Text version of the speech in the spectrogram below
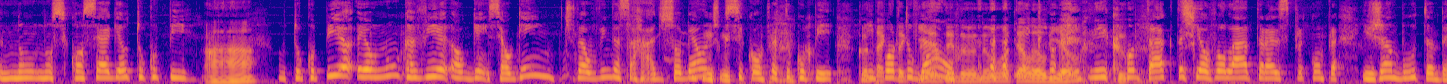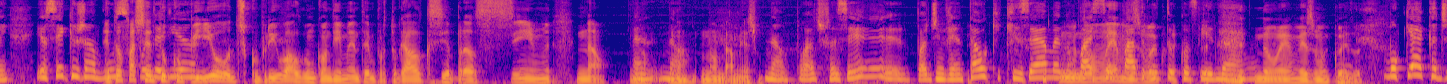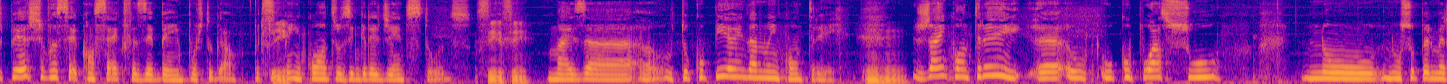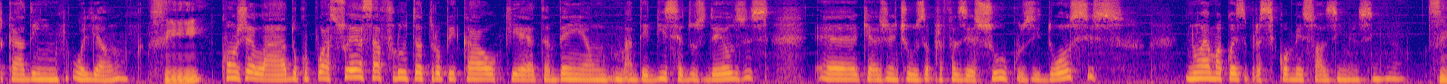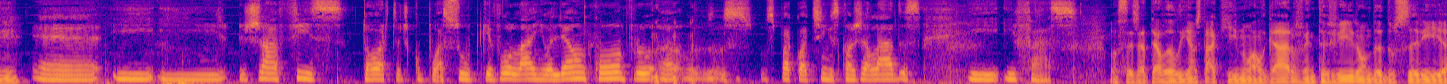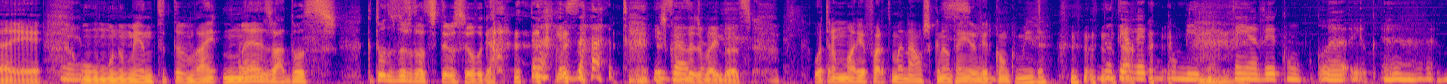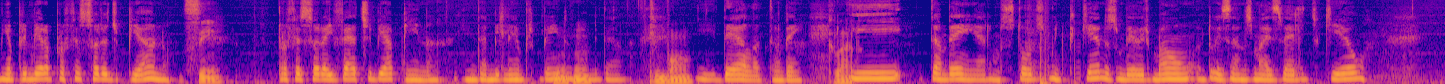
não, não se consegue é o tucupi. Ah, O tucupi, eu nunca vi alguém. Se alguém estiver ouvindo essa rádio, souber onde que se compra tucupi em Portugal, aqui no- no Hotel me, Leão. me contacta que eu vou lá atrás para comprar. E jambu também. Eu sei que o jambu então faz poderia... tucupi ou descobriu algum condimento em Portugal que se aproxime? Não, não, É, não. não, não dá mesmo. Não, pode fazer, pode inventar o que quiser, mas não, vai é ser mesma no tucupi, não. Não é a mesma coisa. Moqueca de peixe você consegue fazer bem em Portugal, porque Sim. encontra os ingredientes todos. Sim, sim. Mas a- a- o tucupi eu ainda não encontrei. Uhum. Já encontrei eh, o, o cupuaçu no, no supermercado em Olhão, Sim. Congelado. Cupuaçu é essa fruta tropical que é também é um- uma delícia dos deuses, eh, que a gente usa para fazer sucos e doces. Não é uma coisa para se comer sozinho assim, não. Sim. É, e, e já fiz torta de cupuaçu, porque vou lá em Olhão, compro ah, os, os pacotinhos congelados e, e faço. Ou seja, a Tela Leão está aqui no Algarve, em Tavira, onde a doçaria é, um monumento também, mas há doces, que todos os doces têm o seu lugar. Exato. As coisas bem doces. Outra memória forte de Manaus que não tem a ver com comida. Não tem a ver com comida, tem a ver com ah, ah, minha primeira professora de piano, Sim, professora Ivete Biapina, ainda me lembro bem do nome dela. que bom. e dela também. Claro. E também éramos todos muito pequenos. O meu irmão, dois anos mais velho do que eu,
